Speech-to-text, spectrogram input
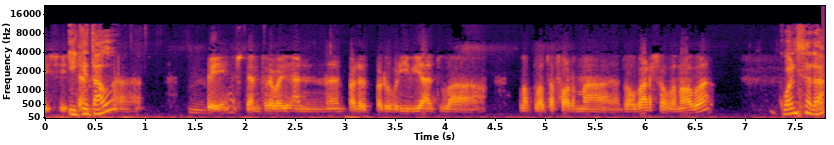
sí, sí. I què tal? eh, bé, estem treballant eh, per, per obrir aviat la, la plataforma del Barça, la nova. Quan serà?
